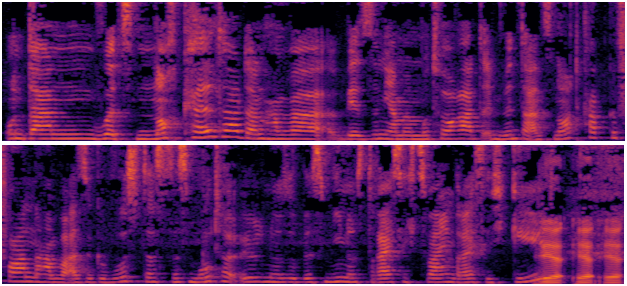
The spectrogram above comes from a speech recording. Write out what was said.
Und dann wurde es noch kälter. Dann haben wir, wir sind ja mit dem Motorrad im Winter ans Nordkap gefahren. Da haben wir also gewusst, dass das Motoröl nur so bis minus 30, 32 geht. Ja, ja, ja.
